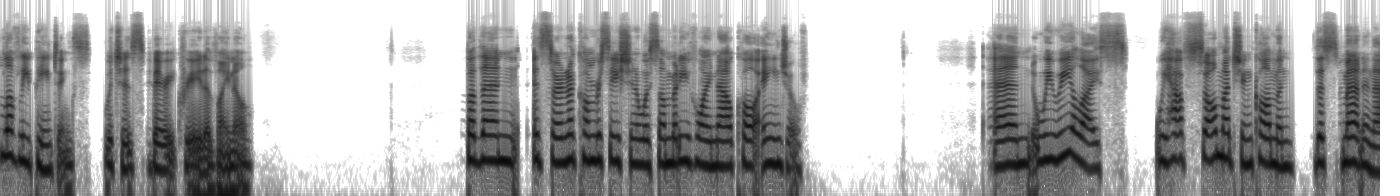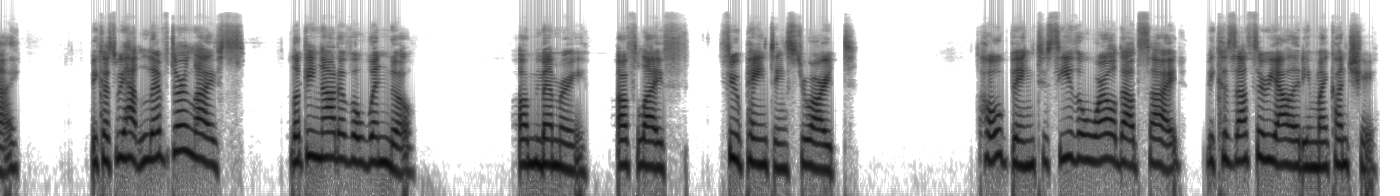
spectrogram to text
lovely paintings, which is very creative, I know. But then it started a conversation with somebody who I now call Angel. And we realized we have so much in common, this man and I, because we had lived our lives looking out of a window of memory of life through paintings, through art, hoping to see the world outside, because that's the reality in my country.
